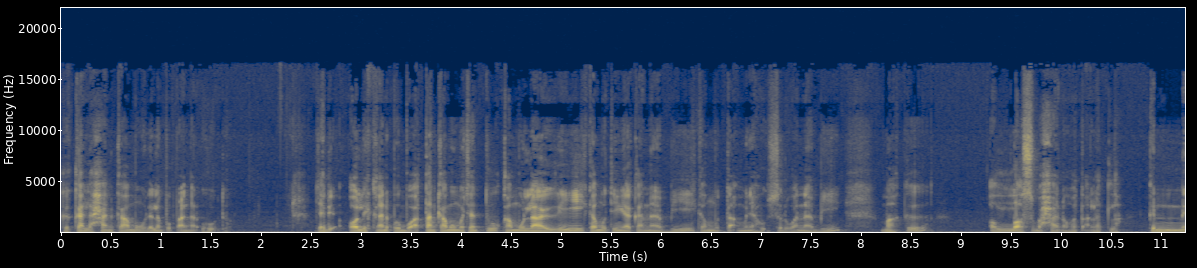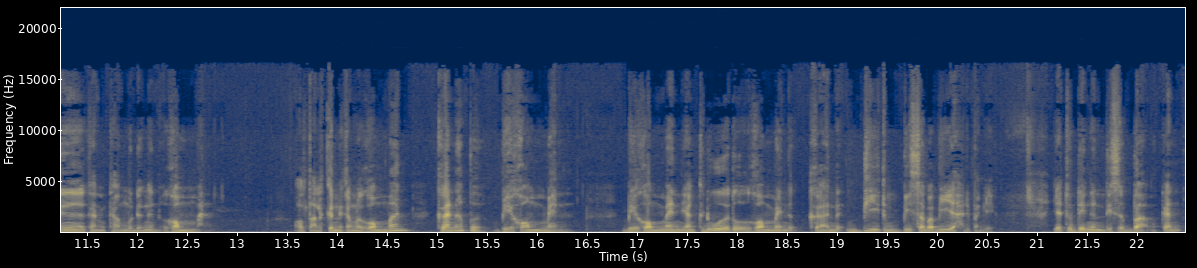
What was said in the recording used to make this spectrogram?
kekalahan kamu dalam peperangan Uhud tu jadi oleh kerana perbuatan kamu macam tu, kamu lari, kamu tinggalkan Nabi, kamu tak menyahut seruan Nabi, maka Allah Subhanahu Wa Taala telah kenakan kamu dengan ghamman. Allah Taala kenakan ghamman kerana apa? Bi ghamman. Bi ghamman yang kedua tu ghamman tu kerana bi tu bi sababiyah dipanggil. Iaitu dengan disebabkan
